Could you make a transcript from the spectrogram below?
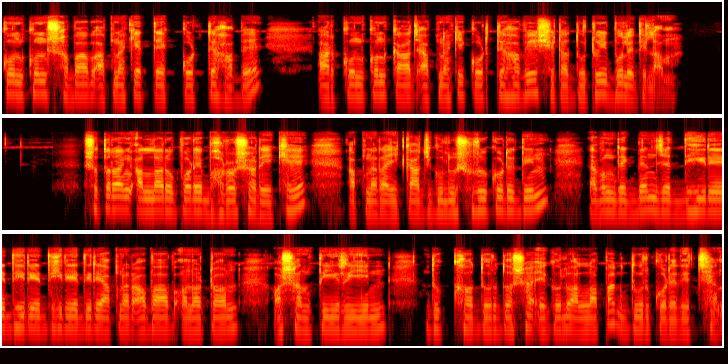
কোন কোন স্বভাব আপনাকে ত্যাগ করতে হবে, আর কোন কোন কাজ আপনাকে করতে হবে, সেটা দুটোই বলে দিলাম। সুতরাং আল্লাহর উপরে ভরসা রেখে আপনারা এই কাজগুলো শুরু করে দিন এবং দেখবেন যে ধীরে ধীরে ধীরে ধীরে আপনার অভাব, অনটন, অশান্তি, ঋণ, দুঃখ, দুর্দশা এগুলো আল্লাপাক দূর করে দিচ্ছেন।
